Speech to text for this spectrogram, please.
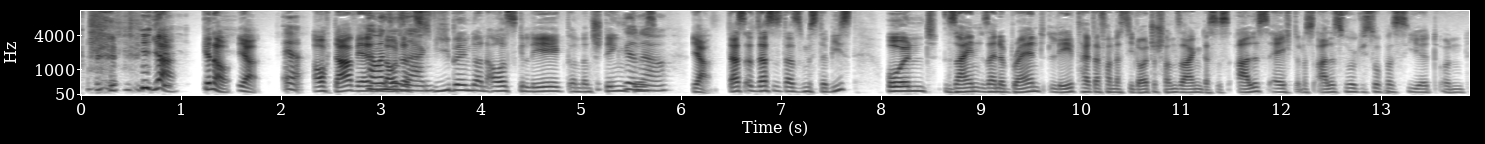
ja, genau, ja. ja. Auch da werden lauter so Zwiebeln dann ausgelegt und dann stinkt genau. es. Ja, das, das, ist, das ist Mr. Beast. Und sein, seine Brand lebt halt davon, dass die Leute schon sagen, das ist alles echt und ist alles wirklich so passiert. Und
